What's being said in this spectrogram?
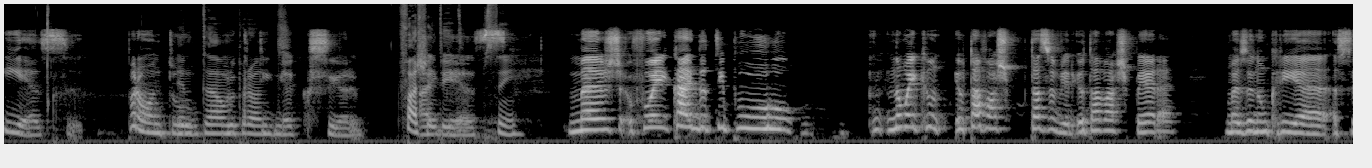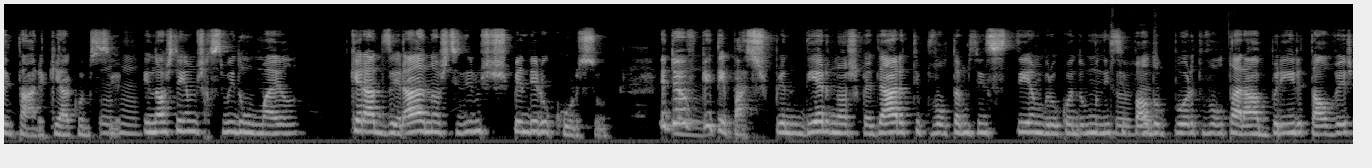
Yes. Pronto, Então, pronto. tinha que ser. Faz I sentido. guess. Sim. Mas foi kinda tipo. Não é que eu estava Estás a ver? Eu estava à espera, mas eu não queria aceitar que ia acontecer. Uhum. E nós tínhamos recebido um mail que era a dizer: Ah, nós decidimos suspender o curso. Então eu Hum. fiquei tipo a suspender, nós se calhar tipo, voltamos em setembro, quando o Municipal do Porto voltar a abrir, talvez.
